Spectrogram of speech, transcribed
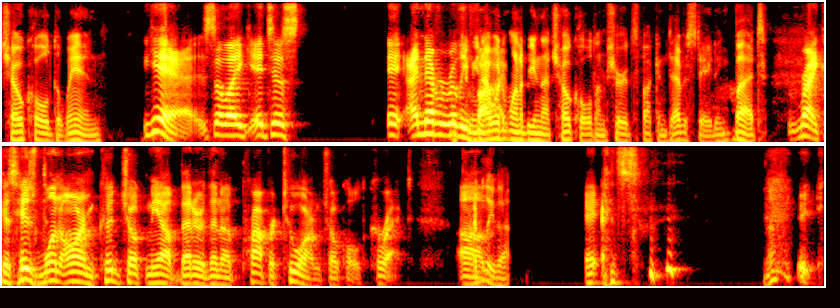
chokehold to win. yeah. So like it just it, I never really I mean, I wouldn't want to be in that chokehold. I'm sure it's fucking devastating. But Right, because his one arm could choke me out better than a proper two arm chokehold. Correct. Um, I believe that. It's Yeah. He-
